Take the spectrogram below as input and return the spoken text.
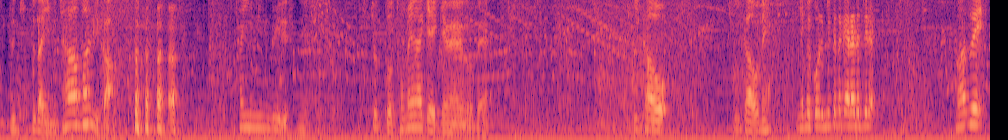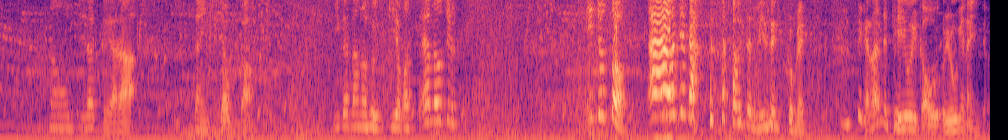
きつきつだ、今、チャーマジか。タイミングいいですね。ちょっと止めなきゃいけないので。イカを、イカをね。やばい、これ味方がやられてる。まずい。ま落ちだから、一旦行っちゃおっか。味方の復帰を待つ。やばい、落ちる。え、ちょっとあー、落ちちゃった 落ちちゃった、水にごめん。てか、なんで低用イカ泳げないんだよ。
